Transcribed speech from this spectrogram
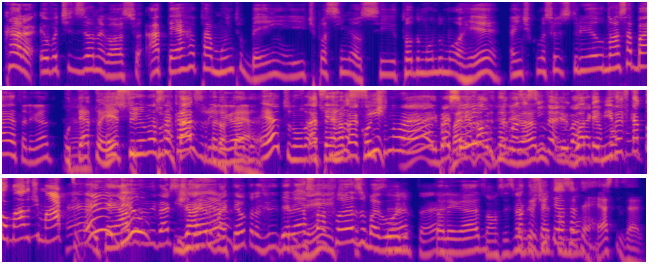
Cara, eu vou te dizer um negócio. A Terra tá muito bem e, tipo assim, meu, se todo mundo morrer, a gente começou a destruir a nossa baia, tá ligado? O É. teto é É esse. destruiu Tu nossa não casa, tá a ligado? Terra. É, tu não, Tá a Terra vai destruindo a si. continuar. É, e vai Vai pra levar um sempre, tempo, tá assim, velho. O Vai, Guatemi vai pouco- ficar tomado de mato. É, e tem água deu. no universo Já inteiro, era. vai ter outras vidas The Last inteligentes. of Us o bagulho, certo, é. tá ligado? Só não sei se vai ter bom. extraterrestre, velho?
